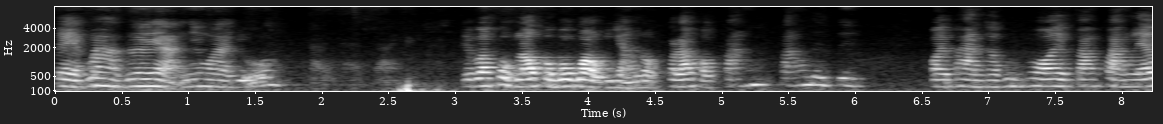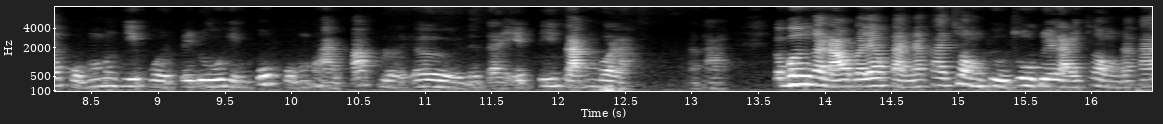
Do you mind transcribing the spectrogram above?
แปลกมากเลยอะยังว่าอยู่ตายตายตายแต่ว่าพวกเราก็บ่เว้าอีหยังหรอกเพราะเราก็ฟังฟังซื่อๆ ลอยผ่านค่ะคุณพลอยฟังฟังแล้วผมบางทีเปิดไปดูเห็นปุ๊บผมผ่านปั๊บเลยเออแต่เอฟซีจังบ่ล่ะนะคะก็เบิ้งกันเอาไปแล้วกันนะคะ ช่อง YouTube หลายๆช่องนะคะ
